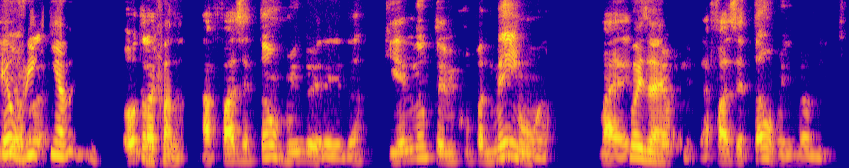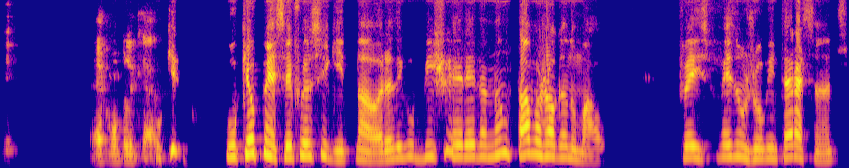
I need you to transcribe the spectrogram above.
eu outra, vi que tinha. Outra coisa, a fase é tão ruim do Hereda que ele não teve culpa nenhuma. Mas pois é. A fase é tão ruim, meu amigo. É complicado. O que, o que eu pensei foi o seguinte: na hora, eu digo, o bicho Hereda não estava jogando mal. Fez, fez um jogo interessante.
